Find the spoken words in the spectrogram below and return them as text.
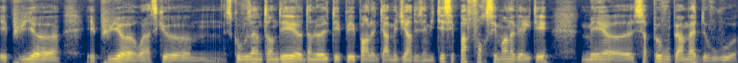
Et puis, euh, et puis voilà, ce que, ce que vous entendez dans le LTP par l'intermédiaire des invités, c'est pas forcément la vérité, mais ça peut vous permettre de vous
